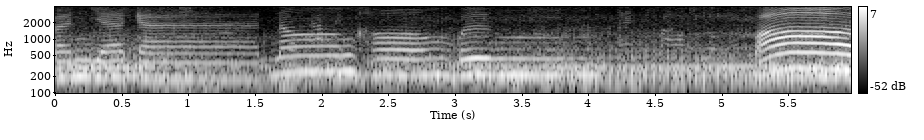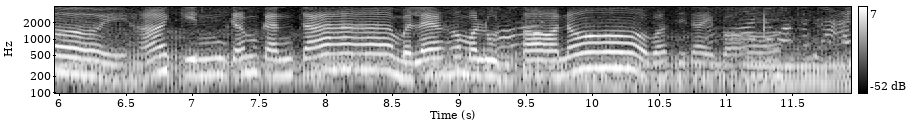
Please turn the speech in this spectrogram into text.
บรรยากาศน้องของบึงไปหา กินกันกันจ้าเมื่อแรงเข้ามาหลุนต่อเนาะว่าสิได้บอระวังมันหลาย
